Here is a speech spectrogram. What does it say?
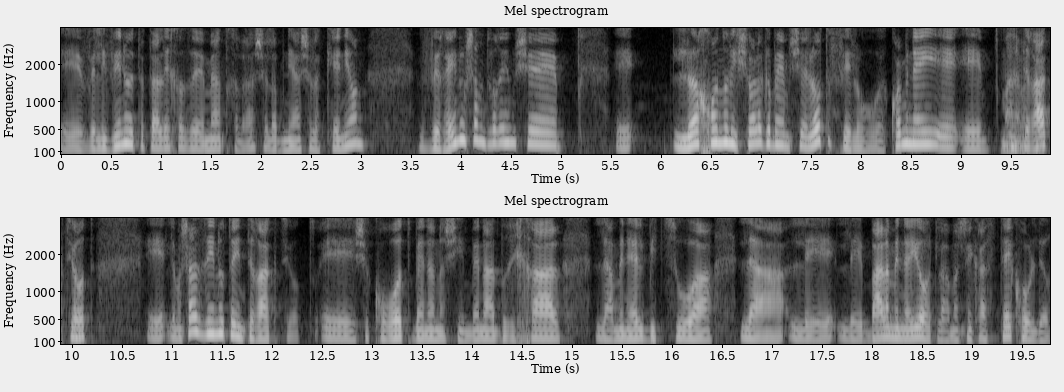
וליווינו את התהליך הזה מההתחלה של הבנייה של הקניון, וראינו שם דברים ש... לא יכולנו לשאול לגביהם שאלות אפילו, כל מיני אינטראקציות. למשל זיהינו את האינטראקציות שקורות בין אנשים, בין האדריכל למנהל ביצוע, לבעל המניות, למה שנקרא סטייק הולדר,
